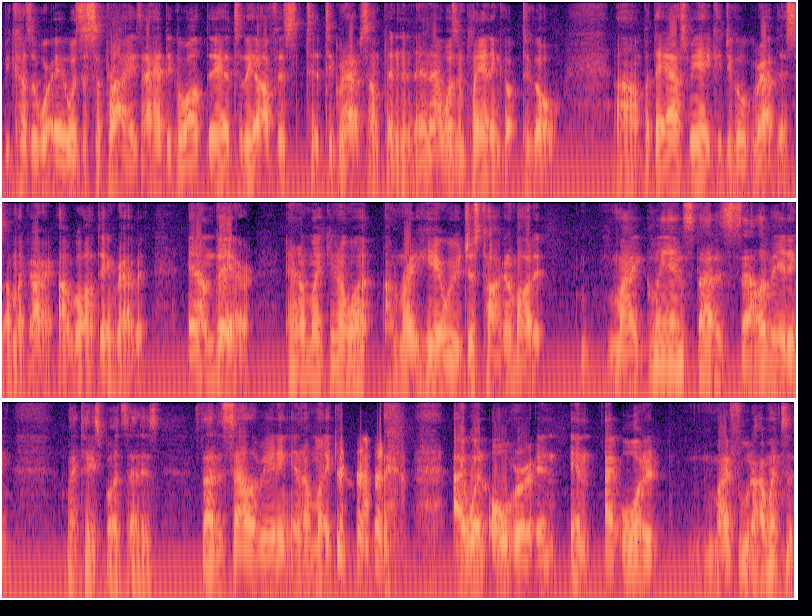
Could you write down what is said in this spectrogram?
because of where it was a surprise, I had to go out there to the office to, to grab something, and I wasn't planning go, to go, uh, but they asked me, hey, could you go grab this? I'm like, all right, I'll go out there and grab it, and I'm there, and I'm like, you know what? I'm right here. We were just talking about it. My glands started salivating my taste buds that is started salivating and i'm like i went over and and i ordered my food. I went to,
